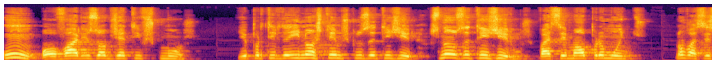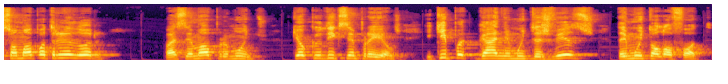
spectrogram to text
um ou vários objetivos comuns. E a partir daí nós temos que os atingir. Se não os atingirmos, vai ser mal para muitos. Não vai ser só mal para o treinador. Vai ser mal para muitos. Que é o que eu digo sempre a eles. Equipa que ganha muitas vezes tem muito holofote.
